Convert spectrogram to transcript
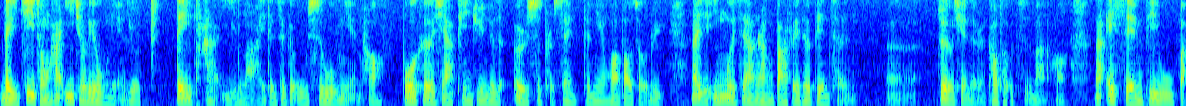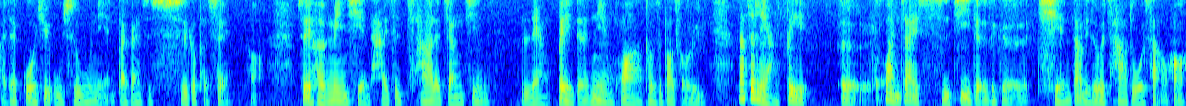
累计从它一九六五年有 data 以来的这个五十五年哈，波克夏平均就是二十 percent 的年化报酬率。那也因为这样，让巴菲特变成呃最有钱的人，靠投资嘛，哈。那 S M P 五百在过去五十五年大概是十个 percent，哈，所以很明显还是差了将近两倍的年化投资报酬率。那这两倍，呃，换在实际的这个钱到底是会差多少，哈？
